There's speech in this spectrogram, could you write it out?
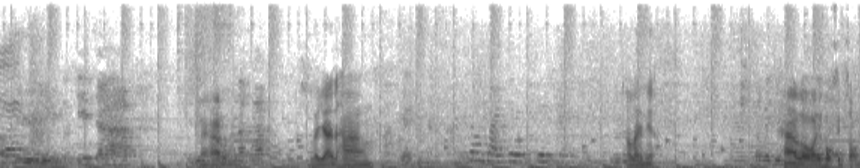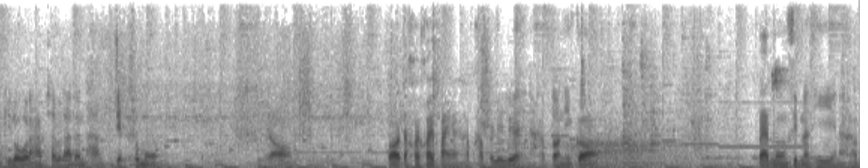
โอเคคุณเจจับนะครับถุงนะครับ ระยะทางอะแยกกินอาหารเท่าไหร่เนี่ยต้องไปดู 562 กิโลนะครับ ใช้เวลาเดินทาง 7 ชั่วโมง เดี๋ยว ก็จะค่อยๆไปนะครับ ขับไปเรื่อยๆนะครับ ตอนนี้ก็8โมง10 นาทีนะครับ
